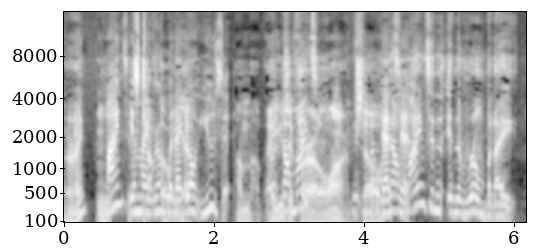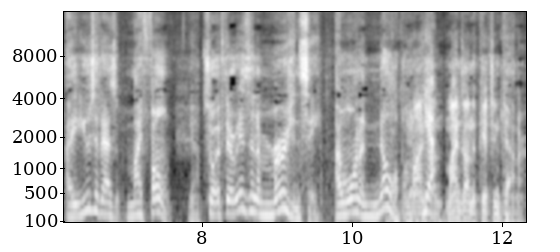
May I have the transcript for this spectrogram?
All right? Mine's It's in my tough, room, though, but I yeah. don't use it. I'm, I But use no, it for an alarm. you So know, That's now it. mine's in in the room, but I I use it as my phone. Yeah. So if there is an emergency, I want to know about it. Mine's, Yeah. on, mine's on the kitchen counter.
